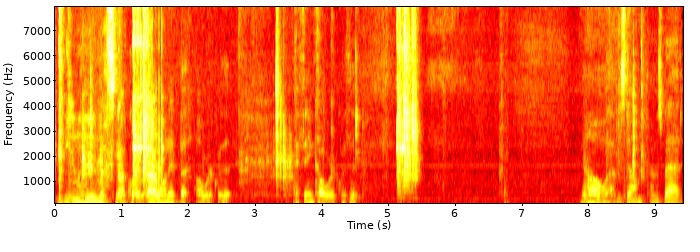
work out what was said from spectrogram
Mm, that's not quite what I wanted, but I'll work with it. I think I'll work with it. No, that was dumb. That was bad.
